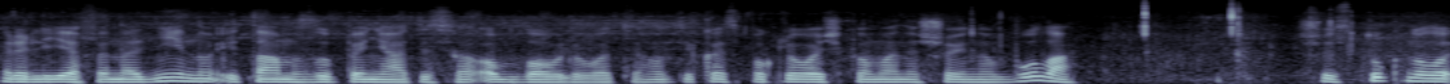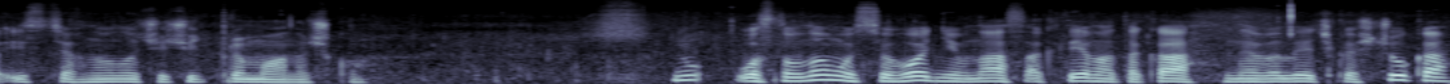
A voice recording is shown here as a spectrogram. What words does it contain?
рельєфи на дні, ну і там зупинятися, обловлювати. От якась покльовочка в мене щойно була. Щось стукнуло і стягнуло чуть-чуть приманочку. Ну, В основному сьогодні в нас активна така невеличка щука.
